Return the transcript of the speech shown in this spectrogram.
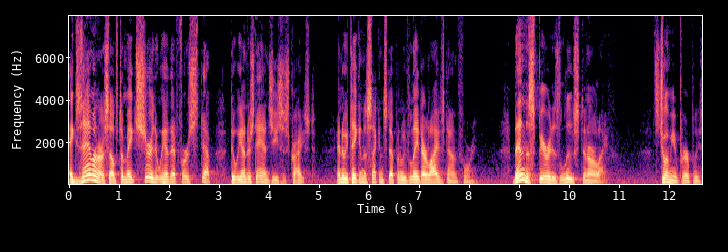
Examine ourselves to make sure that we have that first step, that we understand Jesus Christ. And we've taken the second step and we've laid our lives down for Him. Then the Spirit is loosed in our life. Let's join me in prayer, please.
